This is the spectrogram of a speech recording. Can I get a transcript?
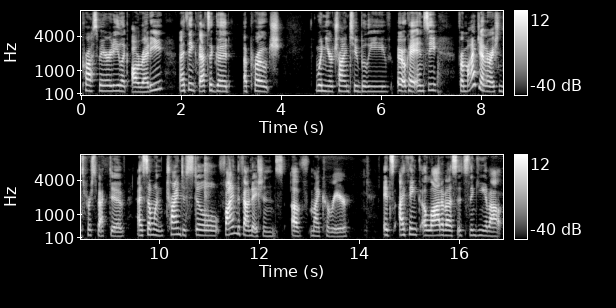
prosperity like already. I think that's a good approach when you're trying to believe okay and see from my generation's perspective as someone trying to still find the foundations of my career it's i think a lot of us it's thinking about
